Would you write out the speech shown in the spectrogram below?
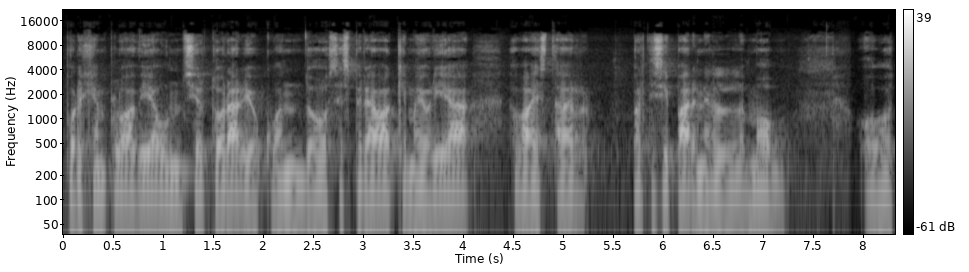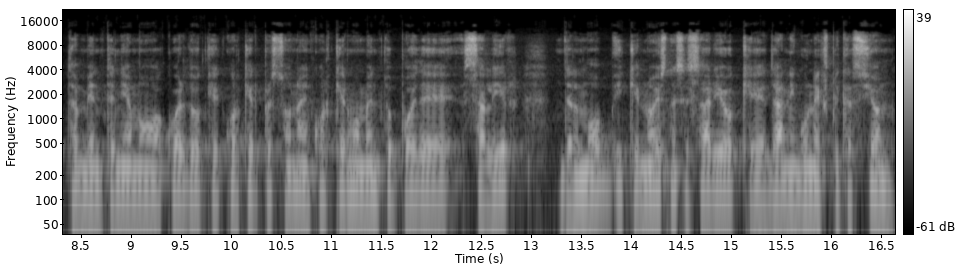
Por ejemplo, había un cierto horario cuando se esperaba que mayoría va a estar participar en el mob. O también teníamos acuerdo que cualquier persona en cualquier momento puede salir del mob y que no es necesario que da ninguna explicación.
